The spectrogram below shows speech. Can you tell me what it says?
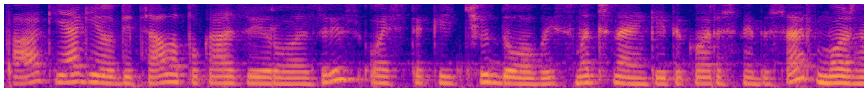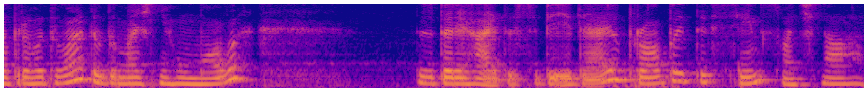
Так, як я обіцяла, показую розріз. Ось такий чудовий, смачненький та корисний десерт можна приготувати в домашніх умовах. Зберігайте собі ідею, пробуйте всім смачного!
